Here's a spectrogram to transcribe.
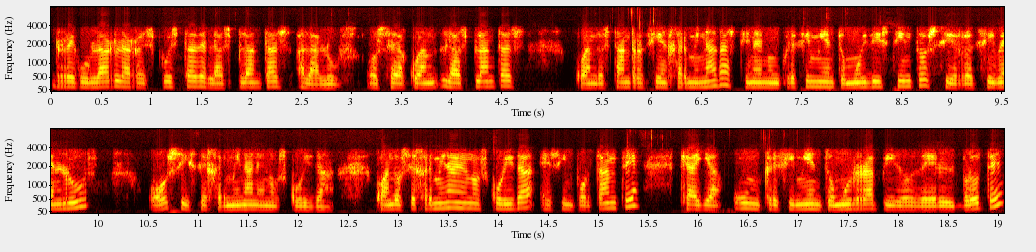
regular la respuesta de las plantas a la luz. O sea, cuando las plantas cuando están recién germinadas tienen un crecimiento muy distinto si reciben luz o si se germinan en oscuridad. Cuando se germinan en oscuridad es importante que haya un crecimiento muy rápido del brote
